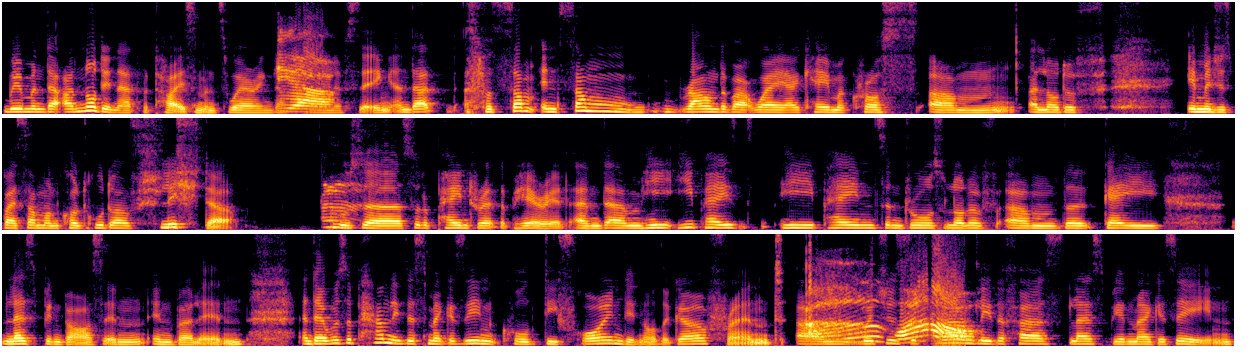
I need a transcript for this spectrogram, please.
women that are not in advertisements wearing that Yeah. kind of thing, and that for some in some roundabout way, I came across um, a lot of images by someone called Rudolf Schlichter, who's a sort of painter at the period, and um, he he paints he paints and draws a lot of um, the gay lesbian bars in in Berlin, and there was apparently this magazine called Die Freundin or the Girlfriend, um, Oh, which is wow. apparently the first lesbian magazine,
